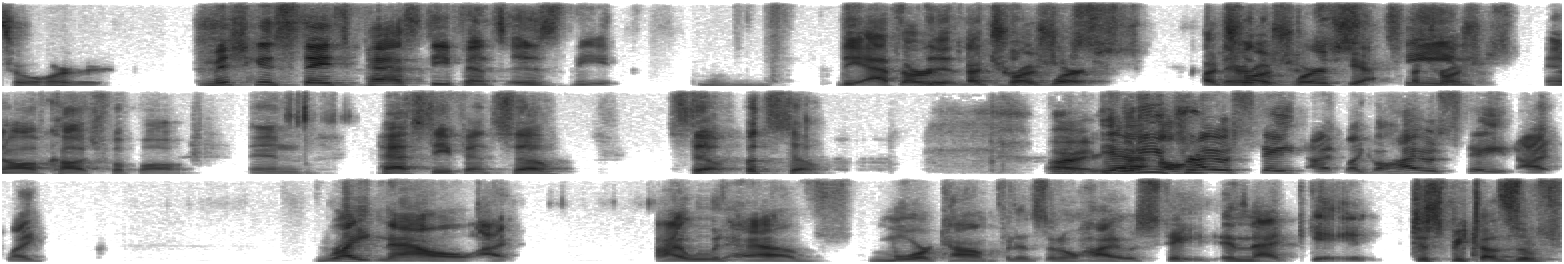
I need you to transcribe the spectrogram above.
to order. Michigan State's pass defense is the the, ab- They're the, the atrocious. worst They're the worst yeah, team. atrocious. in all of college football in pass defense. So, still, but still, All right. Yeah, what do you? pre- Ohio State, I, like Ohio State, I like right now. I I would have more confidence in Ohio State in that game just because of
